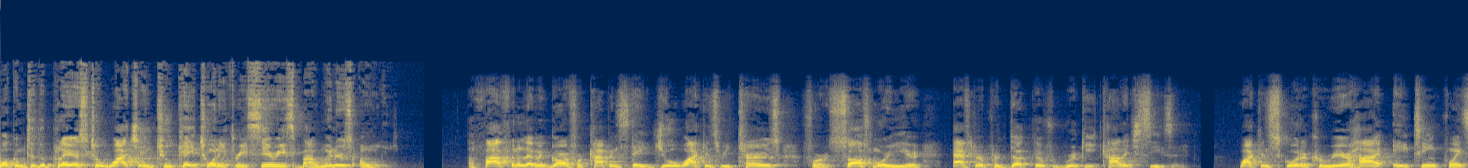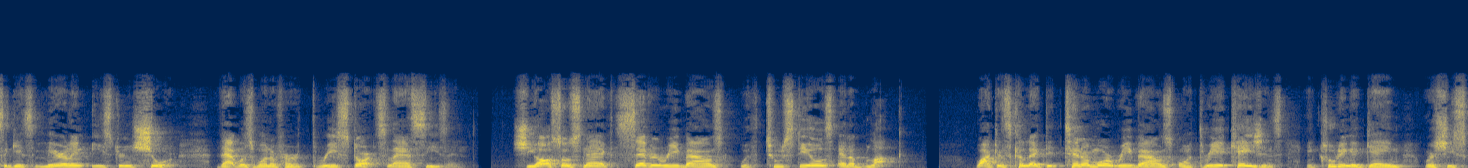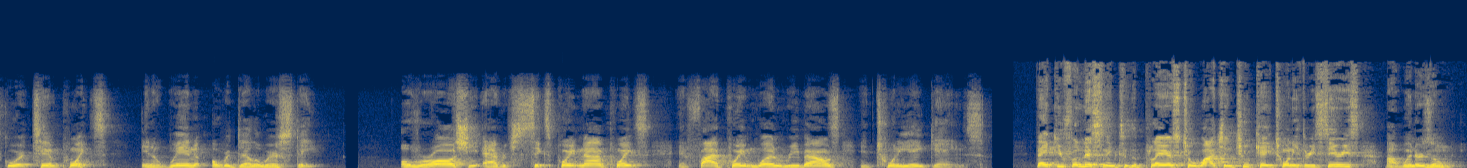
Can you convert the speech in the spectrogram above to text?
Welcome to the Players to Watch in 2K23 series by Winners Only. A 5'11 guard for Coppin State, Jewel Watkins returns for her sophomore year after a productive rookie college season. Watkins scored a career high 18 points against Maryland Eastern Shore. That was one of her three starts last season. She also snagged seven rebounds with two steals and a block. Watkins collected 10 or more rebounds on three occasions, including a game where she scored 10 points in a win over Delaware State. Overall, she averaged 6.9 points and 5.1 rebounds in 28 games. Thank you for listening to the Players to Watch in 2K23 series by Winners Only.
